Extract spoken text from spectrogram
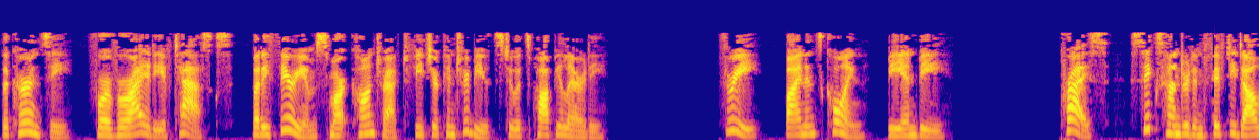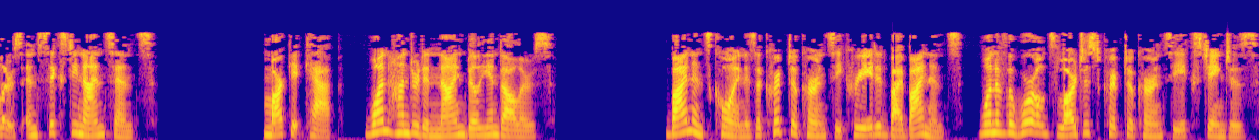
the currency, for a variety of tasks, but Ethereum's smart contract feature contributes to its popularity. 3. Binance Coin, BNB. Price, $650.69. Market cap, $109 billion. Binance Coin is a cryptocurrency created by Binance, one of the world's largest cryptocurrency exchanges.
